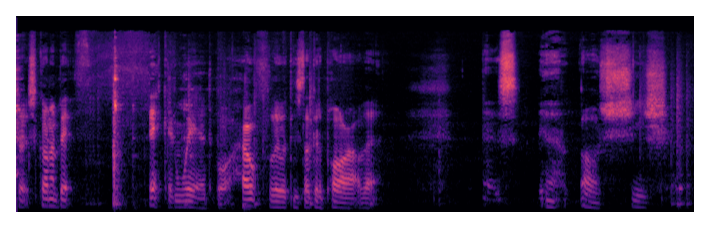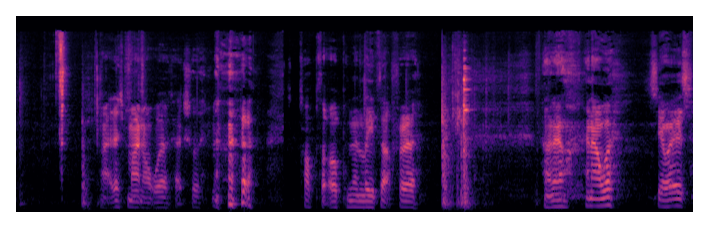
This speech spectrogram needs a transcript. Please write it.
so it's gone a bit thick and weird, but hopefully we can still get a pour out of it. It's, yeah, oh sheesh. Right, this might not work actually. Top that up and then leave that for, I don't know, an hour. See how it is.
